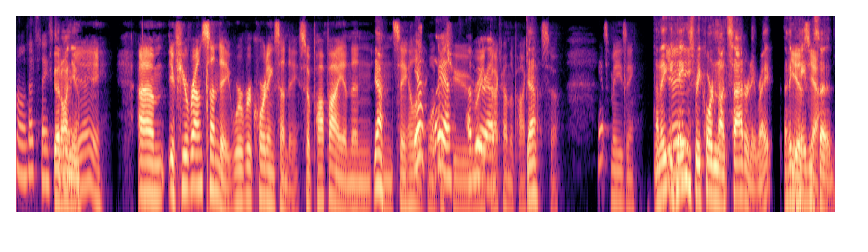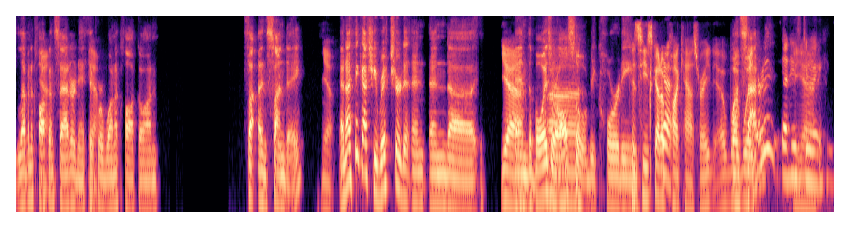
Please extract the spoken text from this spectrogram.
Oh, that's nice. Good to on hear. you. Yay. Um, if you're around Sunday, we're recording Sunday, so pop by and then Yeah. and say hello. Yeah. We'll Oh, get yeah. you I'll right around. back on the podcast. Yeah. So Yep. It's amazing. And I think Yay. Hayden's recording on Saturday, right? I think He is, Hayden's yeah. at 11 o'clock Yeah. on Saturday. I think Yeah. we're one o'clock on Su- on Sunday. Yeah. And I think actually Richard and and uh Yeah. and the boys are uh, also recording Because he's got a Yeah. podcast, right? Uh, on what, what, Saturday. He said he's Yeah. doing he's,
